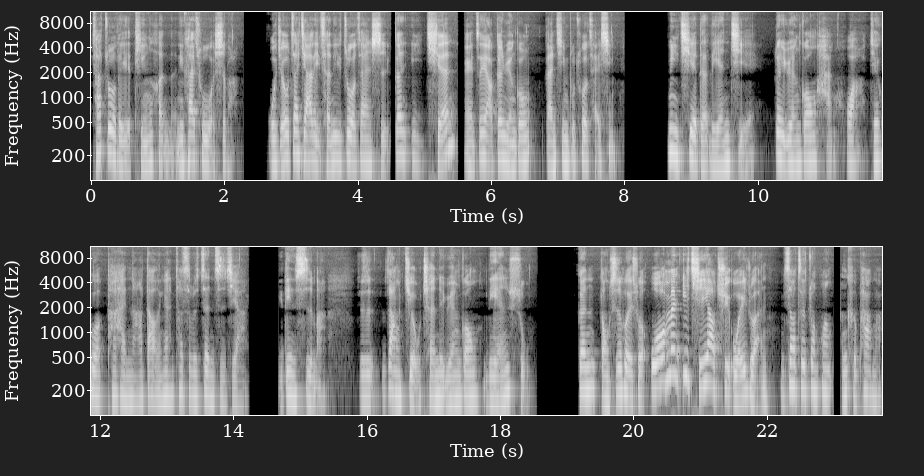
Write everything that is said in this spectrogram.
他做的也挺狠的。你开除我是吧？我就在家里成立作战室，跟以前哎，这要跟员工感情不错才行，密切的连接，对员工喊话。结果他还拿到了，你看他是不是政治家？一定是嘛？就是让九成的员工联署，跟董事会说，我们一起要去微软。你知道这状况很可怕吗？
